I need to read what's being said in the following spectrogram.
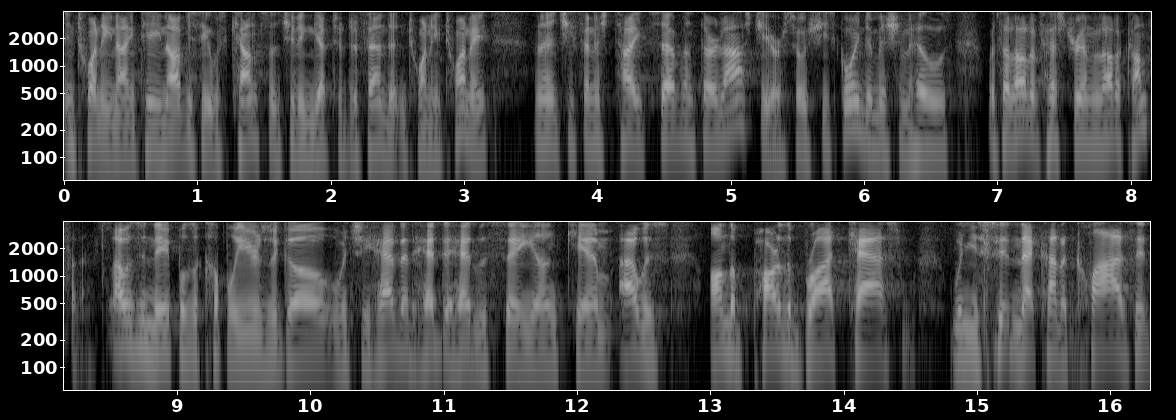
in 2019. Obviously, it was cancelled. She didn't get to defend it in 2020. And then she finished tied seventh there last year. So she's going to Mission Hills with a lot of history and a lot of confidence. I was in Naples a couple of years ago when she had that head to head with Sei Young Kim. I was on the part of the broadcast when you sit in that kind of closet,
